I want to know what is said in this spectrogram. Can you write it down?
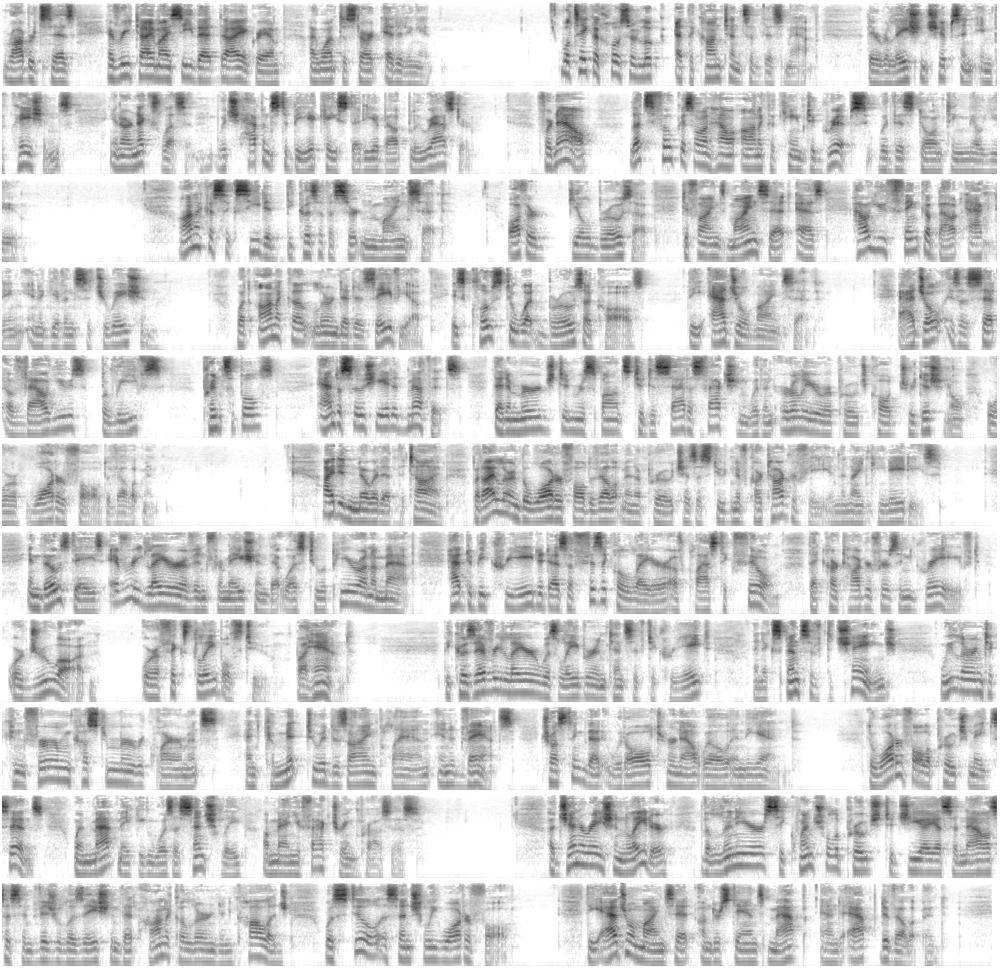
Robert says, Every time I see that diagram, I want to start editing it. We'll take a closer look at the contents of this map, their relationships and implications, in our next lesson, which happens to be a case study about Blue Raster. For now, let's focus on how Annika came to grips with this daunting milieu. Annika succeeded because of a certain mindset. Author Gil Broza defines mindset as how you think about acting in a given situation. What Annika learned at Azavea is close to what Broza calls the agile mindset. Agile is a set of values, beliefs, principles, and associated methods that emerged in response to dissatisfaction with an earlier approach called traditional or waterfall development. I didn't know it at the time, but I learned the waterfall development approach as a student of cartography in the 1980s. In those days, every layer of information that was to appear on a map had to be created as a physical layer of plastic film that cartographers engraved, or drew on, or affixed labels to, by hand. Because every layer was labor intensive to create and expensive to change, we learned to confirm customer requirements and commit to a design plan in advance, trusting that it would all turn out well in the end. The waterfall approach made sense when mapmaking was essentially a manufacturing process. A generation later, the linear sequential approach to GIS analysis and visualization that Annika learned in college was still essentially waterfall. The agile mindset understands map and app development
